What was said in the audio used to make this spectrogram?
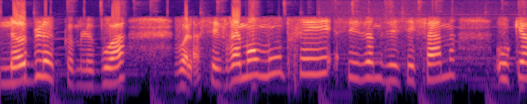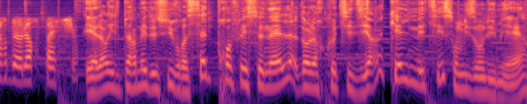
noble comme le bois. Voilà, c'est vraiment montrer ces hommes et ces femmes au cœur de leur passion. Et alors, il permet de suivre sept professionnels dans leur quotidien. Quels métiers sont mis en lumière?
